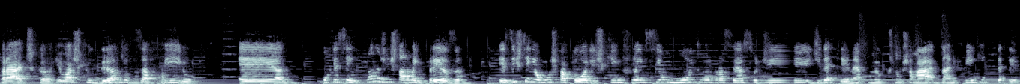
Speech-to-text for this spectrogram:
prática, eu acho que o grande desafio é porque assim, quando a gente está numa empresa, existem alguns fatores que influenciam muito no processo de, de DT, né? Como eu costumo chamar, design thinking, DT.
